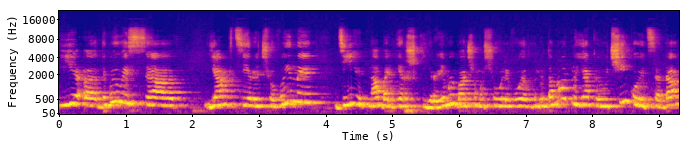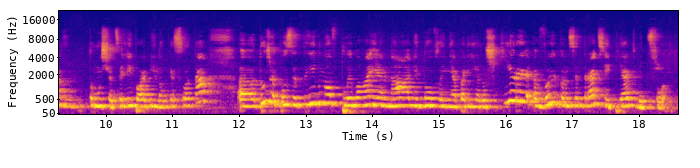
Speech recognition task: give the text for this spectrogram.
і е, дивилися, як ці речовини діють на бар'єр шкіри. І ми бачимо, що олівойл-глютамат, ну як і очікується, да, тому що це ліпоамінокислота, е, дуже позитивно впливає на відновлення бар'єру шкіри в концентрації 5%.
